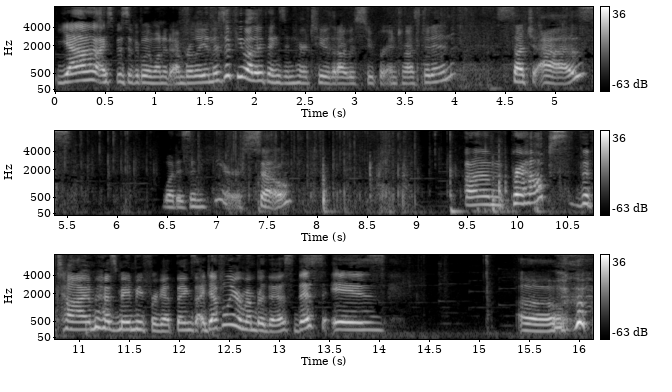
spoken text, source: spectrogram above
yeah, I specifically wanted Emberly, and there's a few other things in here too that I was super interested in, such as what is in here. So um, perhaps the time has made me forget things. I definitely remember this. This is, uh,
